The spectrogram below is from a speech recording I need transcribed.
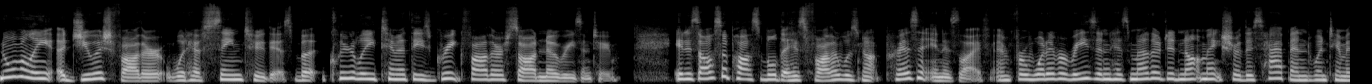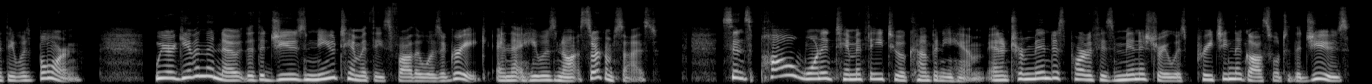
normally a Jewish father would have seen to this, but clearly Timothy's Greek father saw no reason to. It is also possible that his father was not present in his life, and for whatever reason, his mother did not make sure this happened when Timothy was born. We are given the note that the Jews knew Timothy's father was a Greek and that he was not circumcised. Since Paul wanted Timothy to accompany him, and a tremendous part of his ministry was preaching the gospel to the Jews,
